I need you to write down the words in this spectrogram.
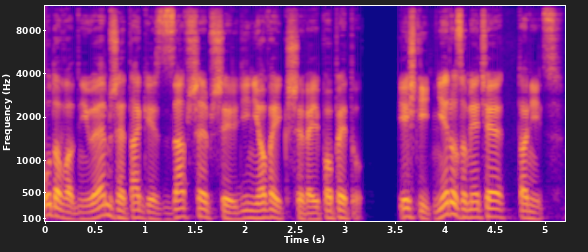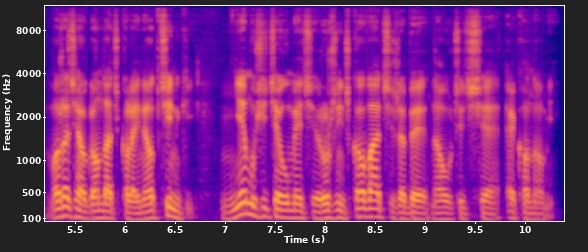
Udowodniłem, że tak jest zawsze przy liniowej krzywej popytu. Jeśli nie rozumiecie, to nic. Możecie oglądać kolejne odcinki. Nie musicie umieć różniczkować, żeby nauczyć się ekonomii.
